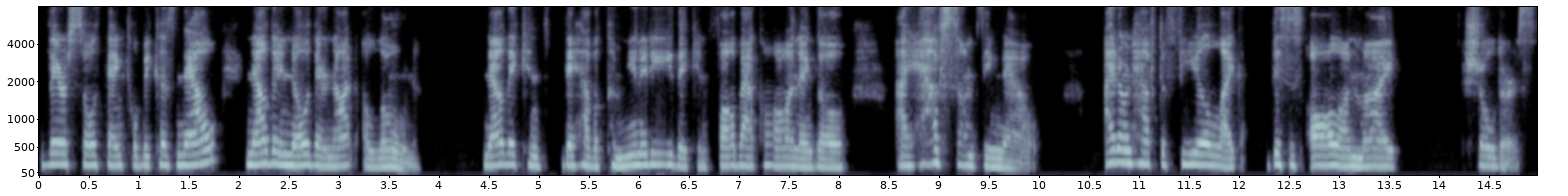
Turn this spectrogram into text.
They're so thankful because now, now they know they're not alone. Now they can, they have a community they can fall back on and go, I have something now. I don't have to feel like this is all on my shoulders.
